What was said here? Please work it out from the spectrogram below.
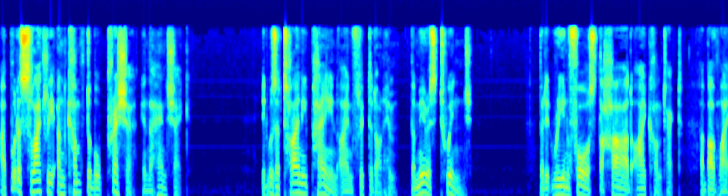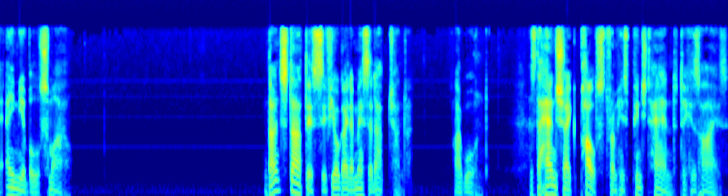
I put a slightly uncomfortable pressure in the handshake. It was a tiny pain I inflicted on him, the merest twinge, but it reinforced the hard eye contact above my amiable smile. Don't start this if you're going to mess it up, Chandra, I warned, as the handshake pulsed from his pinched hand to his eyes.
